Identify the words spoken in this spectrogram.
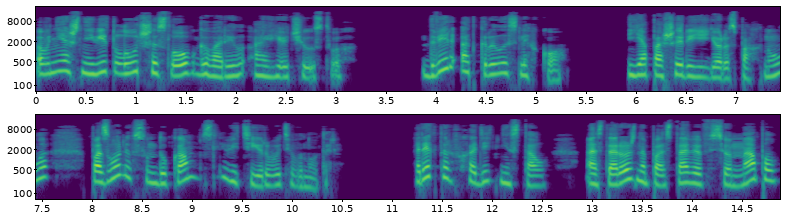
Внешний вид лучше слов говорил о ее чувствах. Дверь открылась легко. Я пошире ее распахнула, позволив сундукам слевитировать внутрь. Ректор входить не стал, осторожно поставив все на пол,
